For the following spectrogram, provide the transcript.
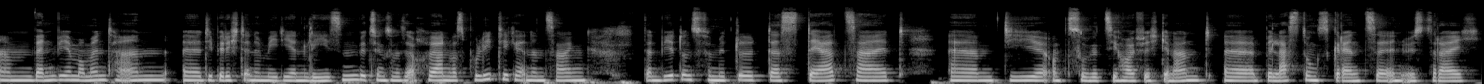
Ähm, wenn wir momentan äh, die Berichte in den Medien lesen, beziehungsweise auch hören, was PolitikerInnen sagen, dann wird uns vermittelt, dass derzeit ähm, die, und so wird sie häufig genannt, äh, Belastungsgrenze in Österreich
